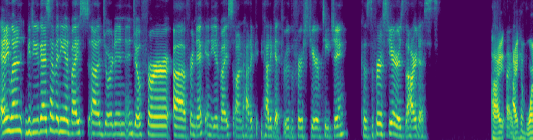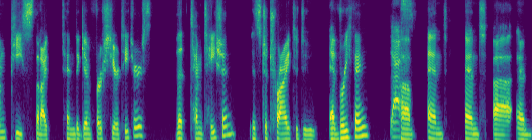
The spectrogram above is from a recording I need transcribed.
Anyone? Do you guys have any advice, uh, Jordan and Joe, for uh, for Nick? Any advice on how to how to get through the first year of teaching? because the first year is the hardest. I I have one piece that I tend to give first year teachers. The temptation is to try to do everything. Yes. Um, and and uh and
